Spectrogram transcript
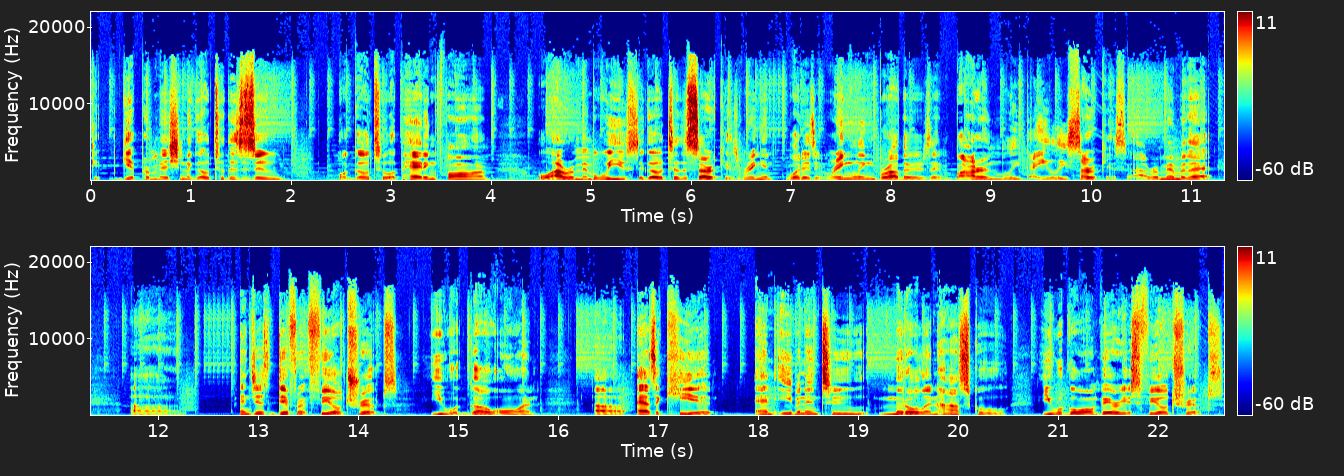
get, get permission to go to the zoo or go to a petting farm Oh, I remember we used to go to the circus, ringing what is it, Ringling Brothers and Barnum Bailey Circus. I remember that, uh, and just different field trips you would go on uh, as a kid, and even into middle and high school, you would go on various field trips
